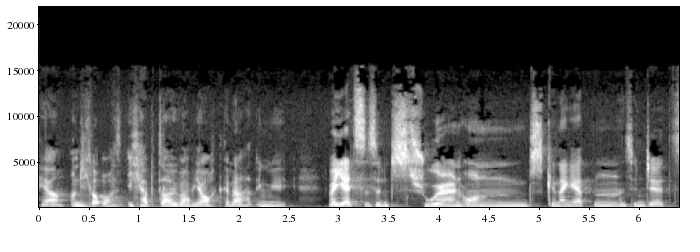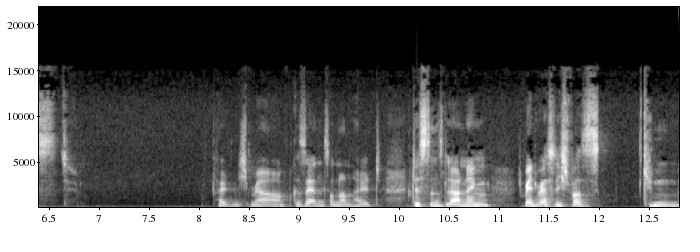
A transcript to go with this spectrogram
Ja, und ich glaube auch, ich habe darüber habe ich auch gedacht, irgendwie, weil jetzt sind Schulen und Kindergärten sind jetzt halt nicht mehr präsent, sondern halt Distance Learning. Ich meine, ich weiß nicht, was kind,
